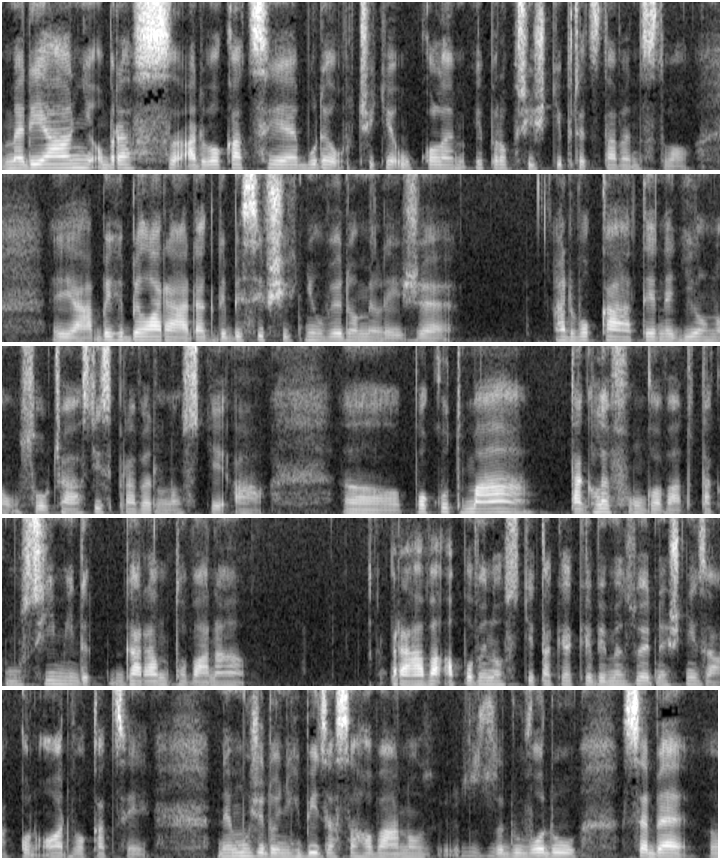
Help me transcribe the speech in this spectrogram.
mediální obraz advokacie bude určitě úkolem i pro příští představenstvo. Já bych byla ráda, kdyby si všichni uvědomili, že advokát je nedílnou součástí spravedlnosti a eh, pokud má takhle fungovat, tak musí mít garantovaná práva a povinnosti, tak jak je vymezuje dnešní zákon o advokaci. Nemůže do nich být zasahováno z důvodu sebe uh,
